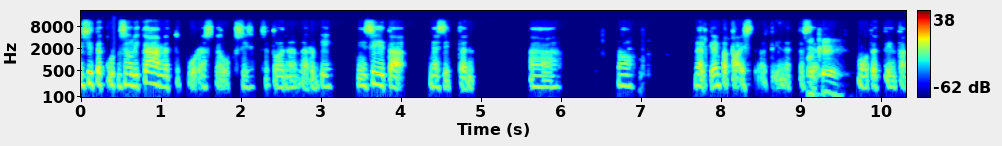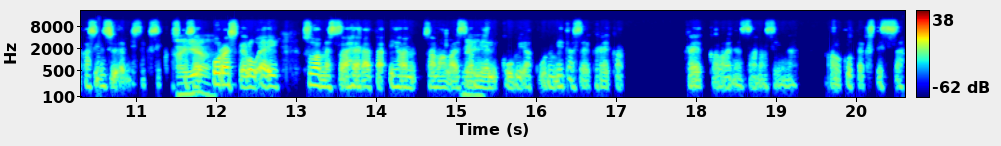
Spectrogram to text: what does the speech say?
Niin sitten kun se oli käännetty pureskeluksi, se toinen verbi, niin siitä me sitten ää, no, melkeinpä taisteltiin, että se okei. muutettiin takaisin syömiseksi, koska Ai se jaa. pureskelu ei Suomessa herätä ihan samanlaisia Niin. mielikuvia kuin mitä se kreikka, kreikkalainen sana siinä alkutekstissä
